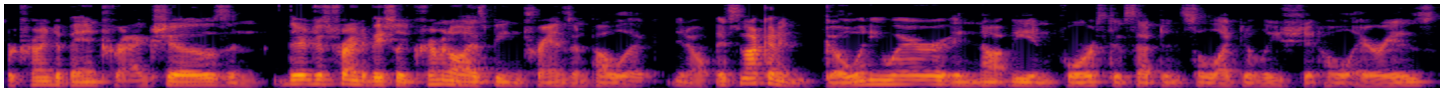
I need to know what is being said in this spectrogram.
we're trying to ban drag shows, and they're just trying to basically criminalize being trans in public. You know, it's not going to go anywhere and not be enforced except in selectively shithole areas.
